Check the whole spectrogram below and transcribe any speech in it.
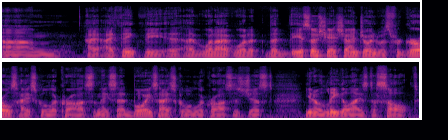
Um, I, I think the uh, what I what the the association I joined was for girls high school lacrosse, and they said boys high school lacrosse is just you know legalized assault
